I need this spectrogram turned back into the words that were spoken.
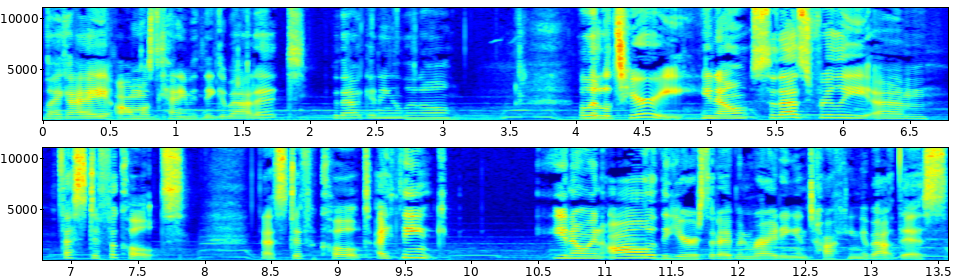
like I almost can't even think about it without getting a little a little teary, you know? So that's really um that's difficult. That's difficult. I think, you know, in all of the years that I've been writing and talking about this,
